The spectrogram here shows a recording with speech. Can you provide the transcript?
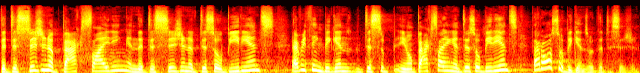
the decision of backsliding and the decision of disobedience, everything begins, you know, backsliding and disobedience, that also begins with the decision.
